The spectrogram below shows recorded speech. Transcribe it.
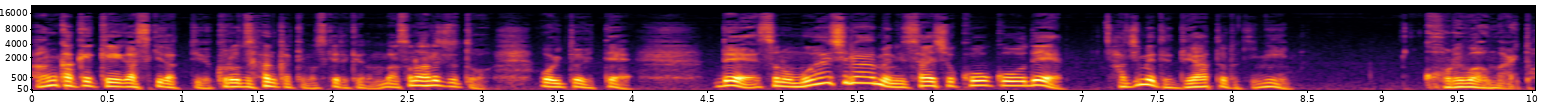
あんかけ系が好きだっていう黒酢あんかけも好きだけど、まあ、その話ちょっと置いといて。でそのもやしラーメンに最初高校で初めて出会った時にこれはうまいと。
